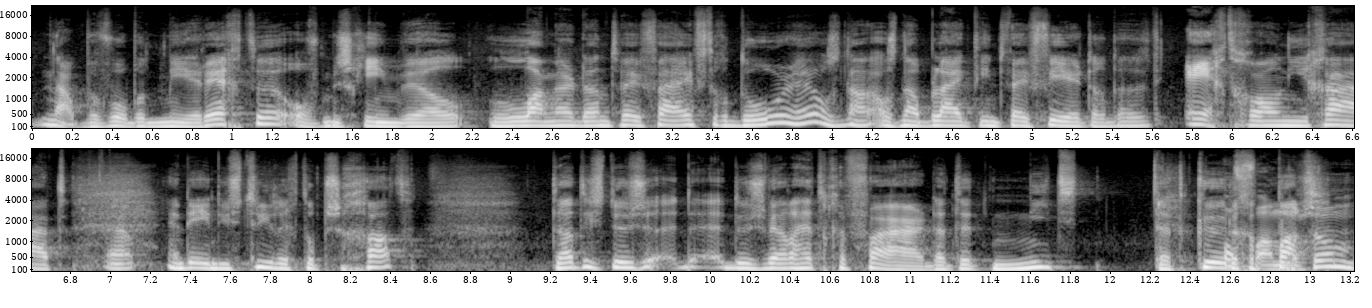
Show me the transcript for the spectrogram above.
nou, bijvoorbeeld meer rechten of misschien wel langer dan 250 door. Hè? Als, nou, als nou blijkt in 240 dat het echt gewoon niet gaat ja. en de industrie ligt op zijn gat. Dat is dus, dus wel het gevaar dat het niet dat keurige pad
